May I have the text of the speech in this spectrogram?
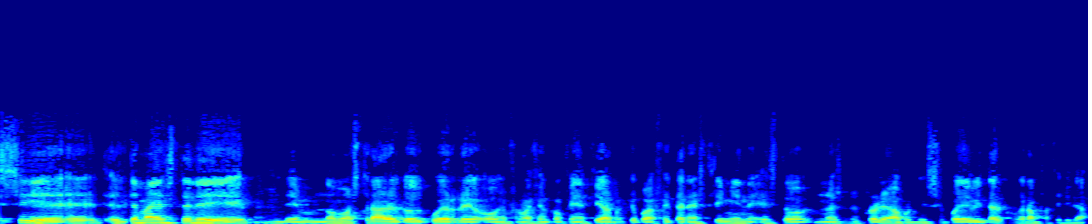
sí, eh, el, tema este de, no mostrar el código QR o información confidencial porque puede afectar en streaming, esto no es, es problema porque se puede evitar con gran facilidad.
